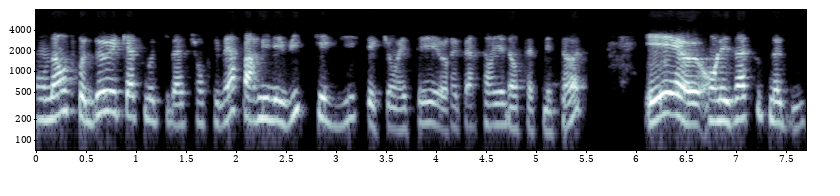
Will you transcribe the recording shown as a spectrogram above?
on a entre deux et quatre motivations primaires parmi les huit qui existent et qui ont été euh, répertoriées dans cette méthode. Et on les a toute notre vie.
